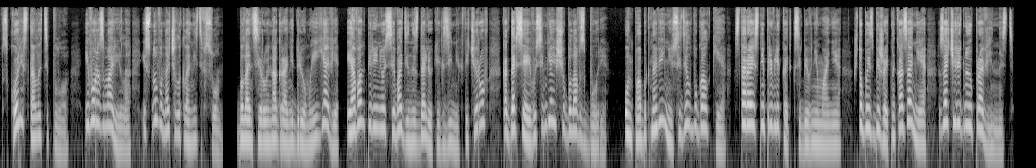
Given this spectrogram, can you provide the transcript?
Вскоре стало тепло, его разморило и снова начало клонить в сон. Балансируя на грани дремы и яви, Иован перенесся в один из далеких зимних вечеров, когда вся его семья еще была в сборе. Он по обыкновению сидел в уголке, стараясь не привлекать к себе внимания, чтобы избежать наказания за очередную провинность.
